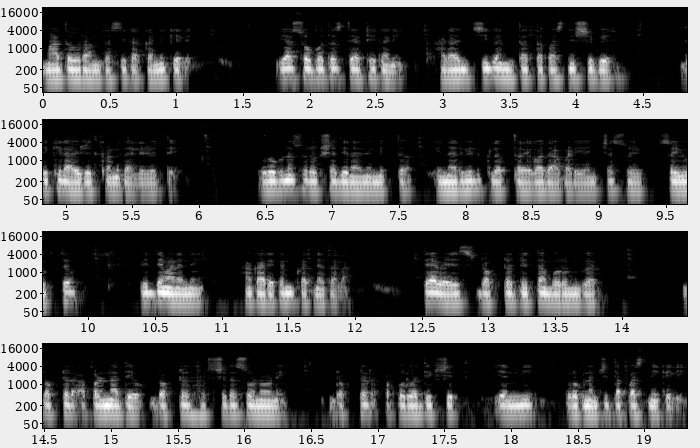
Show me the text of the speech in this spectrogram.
माधव रामदासी काकांनी केले. यासोबतच त्या ठिकाणी हाडांची घनता तपासणी शिबिर देखील आयोजित करण्यात आलेले होते. रुग्ण सुरक्षा दिनानिमित्त इनरव्हील क्लब तळेगाव दाभाडे यांच्या संयुक्त विद्यमानाने हा कार्यक्रम करण्यात आला. त्यावेळेस doctor Nita Murumkar doctor Aparna Dev doctor Harshada Sonawane doctor Apurva Dikshit यांनी रुग्णांची तपासणी केली.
